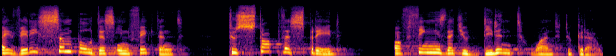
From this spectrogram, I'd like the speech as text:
a very simple disinfectant to stop the spread of things that you didn't want to grow.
